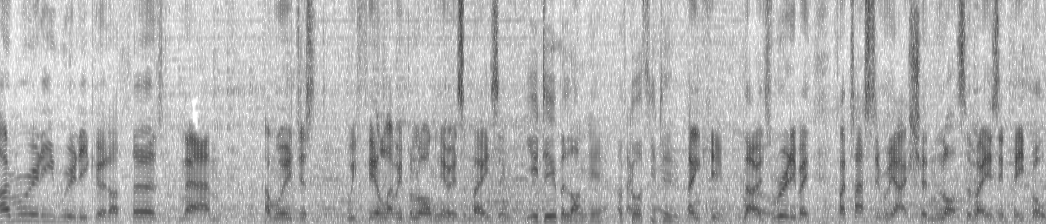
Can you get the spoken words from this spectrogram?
I'm really, really good. Our third NAMM, and we just we feel like we belong here. It's amazing. You do belong here. Of course you mate. do. Thank you. No, it's really been fantastic reaction. Lots of amazing people.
